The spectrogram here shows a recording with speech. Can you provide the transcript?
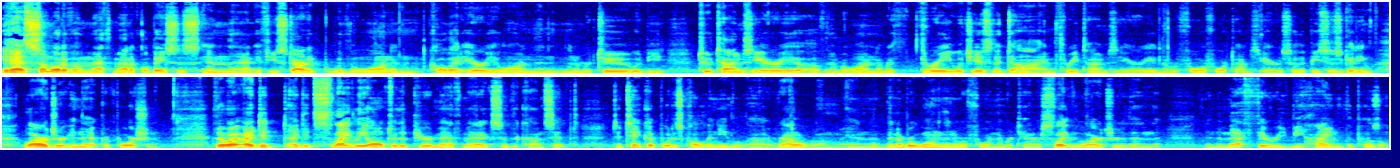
It has somewhat of a mathematical basis in that if you start with the 1 and call that area 1, then the number 2 would be 2 times the area of number 1, number 3, which is the dime, 3 times the area, number 4, 4 times the area, so the pieces are getting larger in that proportion. Though I, I did, I did slightly alter the pure mathematics of the concept to take up what is called any uh, rattle room, and the number 1, the number 4, and number 10 are slightly larger than the, than the math theory behind the puzzle.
